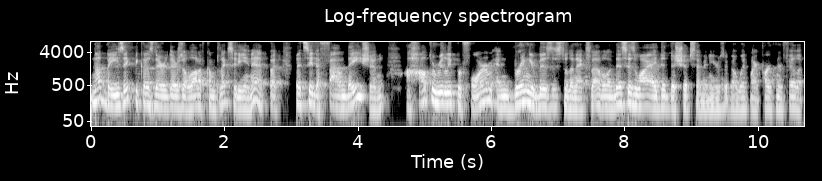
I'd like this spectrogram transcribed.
not basic because there, there's a lot of complexity in it, but let's say the foundation how to really perform and bring your business to the next level. And this is why I did the ship seven years ago with my partner, Philip.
